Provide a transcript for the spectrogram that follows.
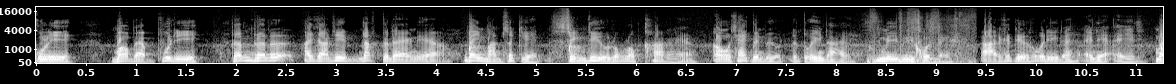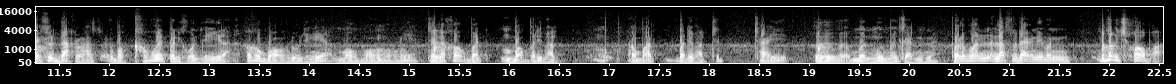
กุลีเมาแบบผู้ดี เพราะฉะนั้นเพราะฉะนั้นไอาการที่นักแสดงเนี่ยได้หมั่นสังเกตสิ่งที่อยู่รอบๆข้างเนี่ยเอามาใช้เป็นประโยชน์ในตัวเองได้ มีมีคนเลยอ่านเขาเจอเขาพอดีนะไอเนี่ยไอไมเคิลดักลัสบอกเขาก็เป็นคนอย่างนี้แหละเขาก็มองดูอย่างเงี้ยมองมองมองอย่างเงี้ยแต่แล้วเขามามาปฏิบัติเอามาปฏิบัติใช้เออเหมือนเหมือนเหมือนกันนะเพราะฉะนั้นนักแสดงนี่มันมันต้องชอบอะ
